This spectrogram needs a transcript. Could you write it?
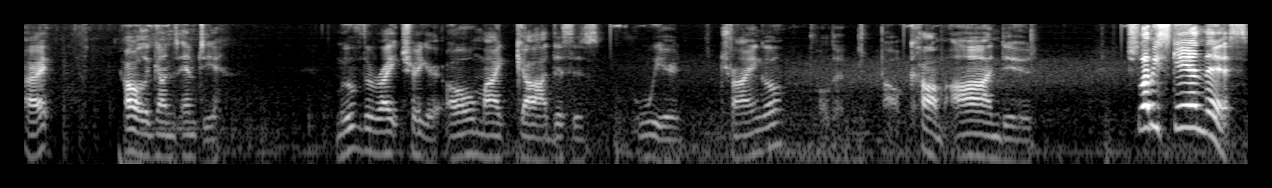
Alright. Oh, the gun's empty. Move the right trigger. Oh my god, this is weird. Triangle? Hold it. Oh, come on, dude. Just let me scan this!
